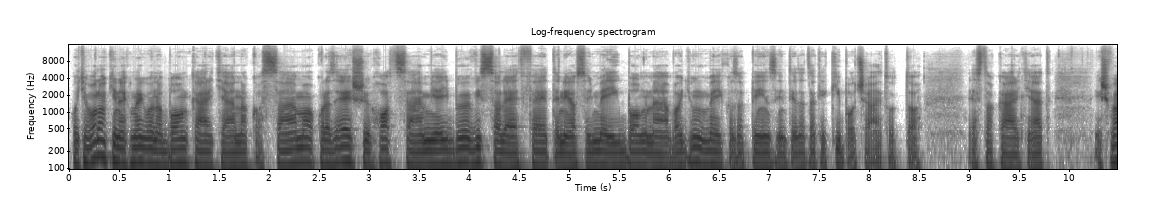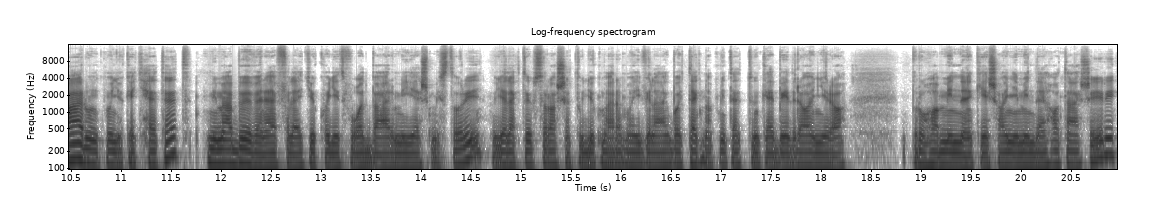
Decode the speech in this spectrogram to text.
Hogyha valakinek megvan a bankkártyának a száma, akkor az első hat számjegyből vissza lehet fejteni azt, hogy melyik banknál vagyunk, melyik az a pénzintézet, aki kibocsátotta ezt a kártyát. És várunk mondjuk egy hetet, mi már bőven elfelejtjük, hogy itt volt bármi ilyesmi sztori. Ugye legtöbbször azt se tudjuk már a mai világban, hogy tegnap mi tettünk ebédre, annyira rohan mindenki, és annyi minden hatás éri.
